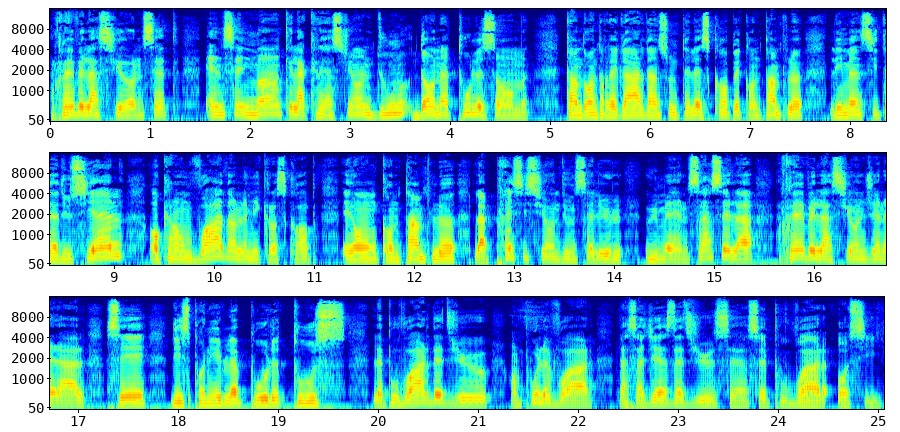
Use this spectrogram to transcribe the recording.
révélation, cet enseignement que la création donne à tous les hommes. Quand on regarde dans un télescope et contemple l'immensité du ciel, ou quand on voit dans le microscope et on contemple la précision d'une cellule humaine. Ça, c'est la révélation générale. C'est disponible pour tous. Le pouvoir de Dieu, on peut le voir. La sagesse de Dieu, c'est ce pouvoir aussi.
